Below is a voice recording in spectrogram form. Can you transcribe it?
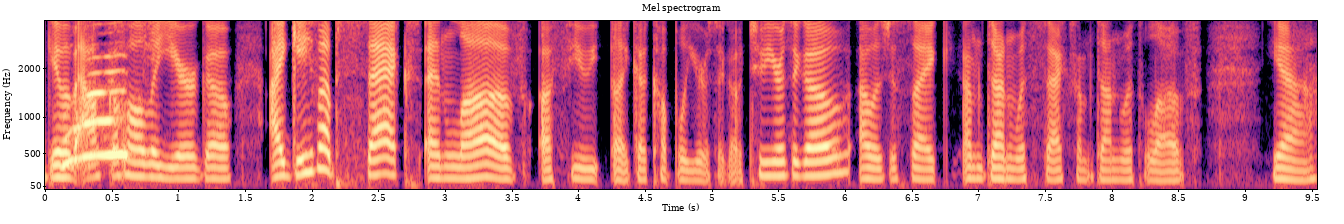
Gave up alcohol a year ago. I gave up sex and love a few like a couple years ago. 2 years ago, I was just like I'm done with sex, I'm done with love. Yeah.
